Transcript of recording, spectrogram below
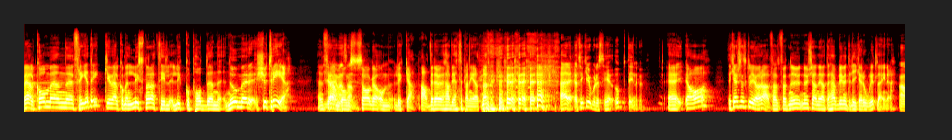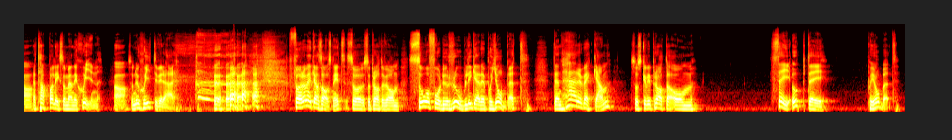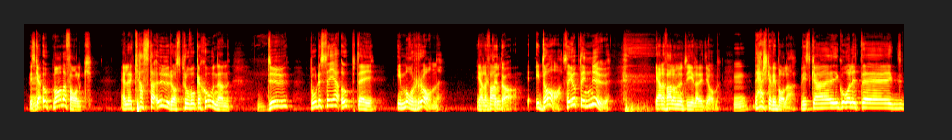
Välkommen eh, Fredrik, välkommen lyssnarna till Lyckopodden nummer 23. En framgångssaga om lycka. Ja, det där hade jag inte planerat men... Här, jag tycker du borde säga upp dig nu. Eh, ja, det kanske jag skulle göra. För, att, för att nu, nu känner jag att det här blir inte lika roligt längre. Ja. Jag tappar liksom energin. Ja. Så nu skiter vi i det här. Förra veckans avsnitt så, så pratade vi om Så får du roligare på jobbet. Den här veckan så ska vi prata om Säg upp dig på jobbet. Vi ska uppmana folk eller kasta ur oss provokationen Du borde säga upp dig imorgon. I alla fall idag? Idag! Säg upp dig nu! I alla fall om du inte gillar ditt jobb. Det här ska vi bolla. Vi ska gå lite,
